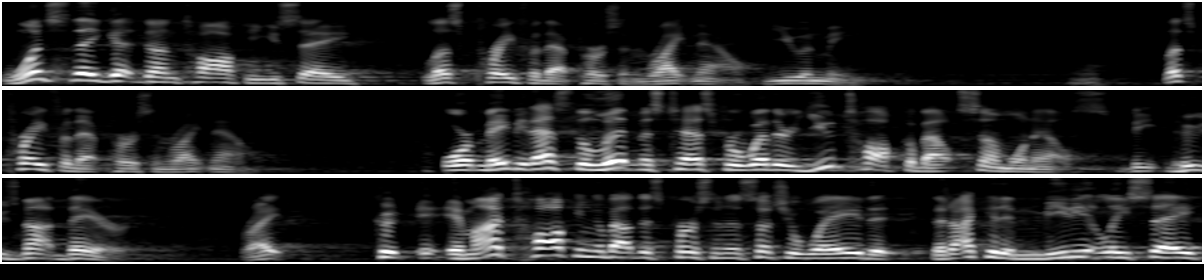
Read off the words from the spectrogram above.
once they get done talking, you say, Let's pray for that person right now, you and me. Let's pray for that person right now. Or maybe that's the litmus test for whether you talk about someone else who's not there, right? Could, am I talking about this person in such a way that, that I could immediately say,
